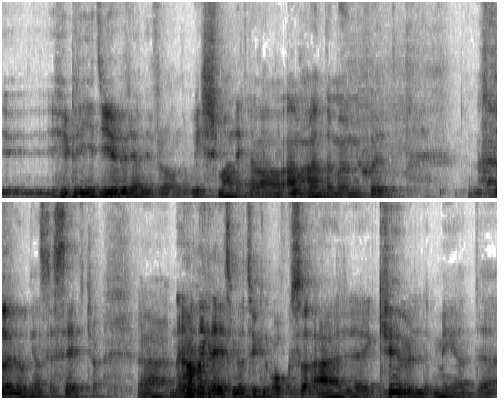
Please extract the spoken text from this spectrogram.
eh, hybriddjuren ifrån Wish-marknaden. Ja, använda munskydd. Då är det nog ganska safe tror jag. Eh, En annan grej som jag tycker också är eh, kul med,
